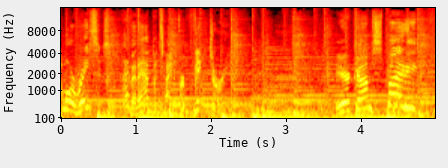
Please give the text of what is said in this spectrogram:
Some more races. I have an appetite for victory. Here comes Spidey!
